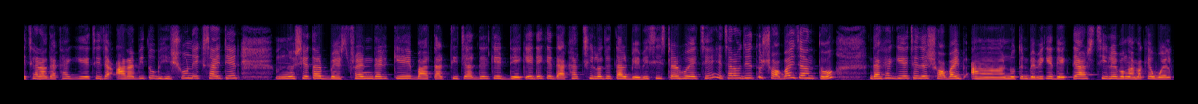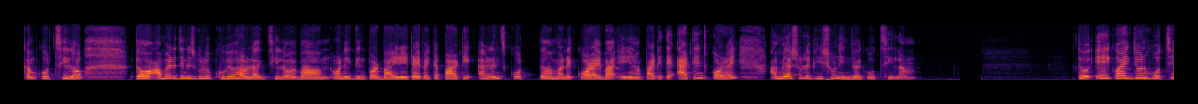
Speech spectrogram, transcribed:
এছাড়াও দেখা গিয়েছে যে আরবি তো ভীষণ এক্সাইটেড সে তার বেস্ট ফ্রেন্ডদেরকে বা তার টিচারদেরকে ডেকে ডেকে দেখাচ্ছিল যে তার বেবি সিস্টার হয়েছে। এছাড়াও যেহেতু সবাই জানতো, দেখা গিয়েছে যে সবাই নতুন বেবিকে দেখতে আসছিল এবং আমাকে ওয়েলকাম করছিল। তো আমার এই জিনিসগুলো খুবই ভালো লাগছিল বা অনেক দিন পর বাইরে এই টাইপ একটা পার্টি অ্যারেঞ্জ কর মানে করাই বা পার্টিতে অ্যাটেন্ড করাই আমি আসলে ভীষণ এনজয় করছিলাম। তো এই কয়েকজন হচ্ছে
